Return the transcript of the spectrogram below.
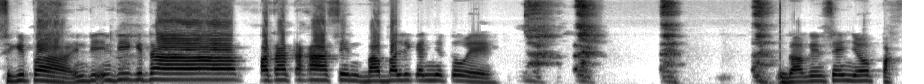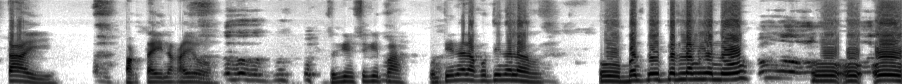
Sige pa. Hindi hindi kita patatakasin. Babalikan nyo to eh. Gagawin sa inyo, paktay. Paktay na kayo. Sige, sige pa. Kunti na lang, kunti na lang. Oh, bond paper lang yan, oh. Oh, oh, oh.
